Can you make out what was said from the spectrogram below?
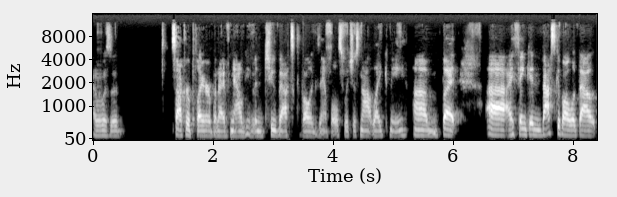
I was a soccer player, but I've now given two basketball examples, which is not like me. Um, but uh, I think in basketball about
